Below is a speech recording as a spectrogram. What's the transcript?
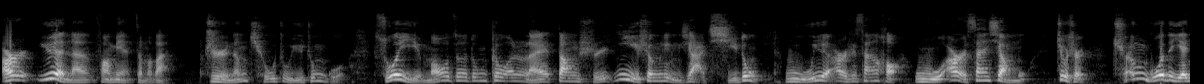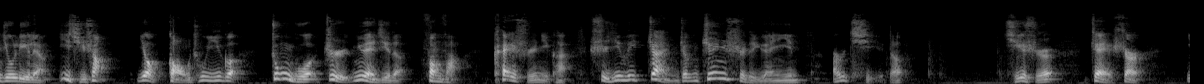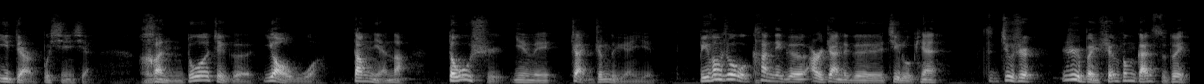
而越南方面怎么办？只能求助于中国，所以毛泽东、周恩来当时一声令下，启动五月二十三号“五二三”项目，就是全国的研究力量一起上，要搞出一个中国治疟疾的方法。开始你看，是因为战争军事的原因而起的，其实这事儿一点不新鲜，很多这个药物啊，当年呢都是因为战争的原因。比方说，我看那个二战那个纪录片，就是日本神风敢死队，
